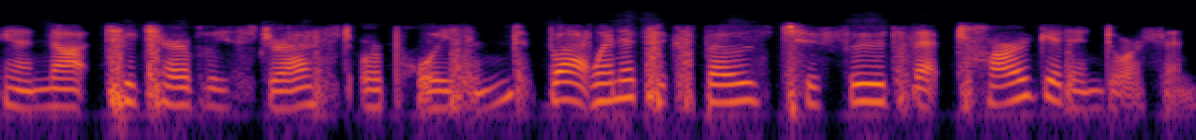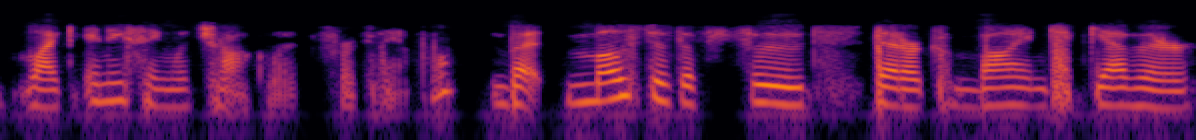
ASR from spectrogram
and not too terribly stressed or poisoned. But when it's exposed to foods that target endorphin, like anything with chocolate, for example, but most of the foods that are combined together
